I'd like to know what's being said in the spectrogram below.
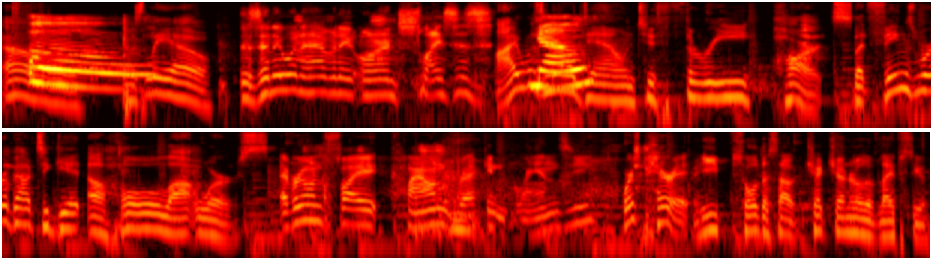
Oh, Oh. it was Leo. Does anyone have any orange slices? I was now down to three hearts, but things were about to get a whole lot worse. Everyone fight Clown, Wreck, and Branzy. Where's Parrot? He sold us out. Check General of Lifesteal.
